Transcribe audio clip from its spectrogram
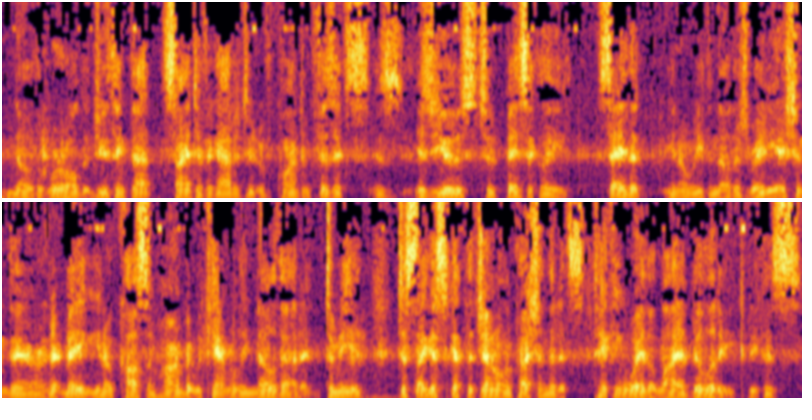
know the world, do you think that scientific attitude of quantum physics is is used to basically say that you know even though there's radiation there and it may you know cause some harm, but we can't really know that. It, to me, it just I guess get the general impression that it's taking away the liability because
